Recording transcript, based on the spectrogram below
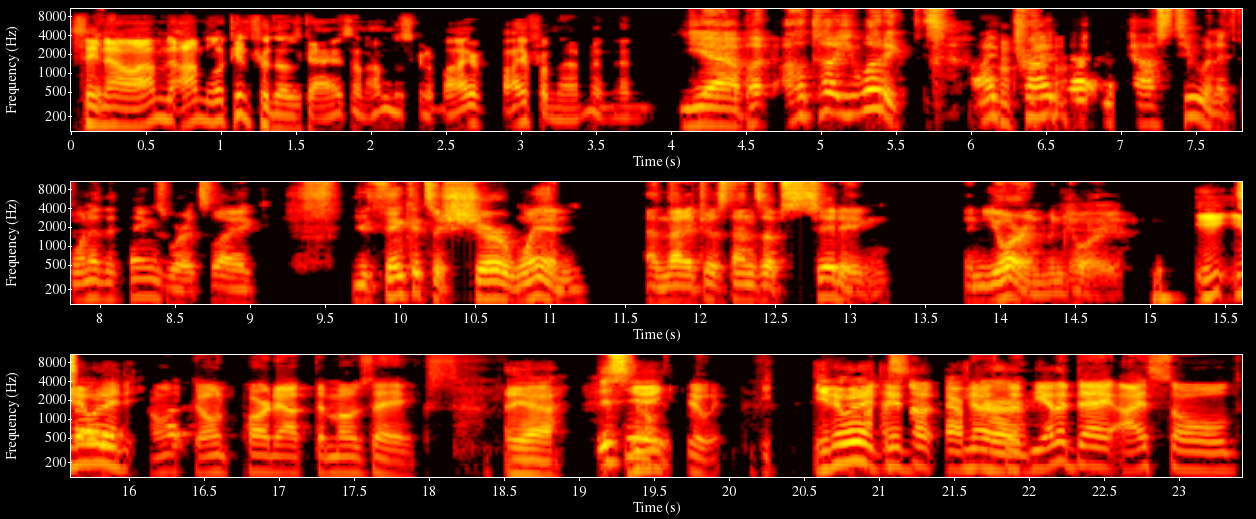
See now, I'm I'm looking for those guys, and I'm just gonna buy buy from them, and then Yeah, but I'll tell you what, it, I've tried that in the past too, and it's one of the things where it's like you think it's a sure win, and then it just ends up sitting in your inventory. you, you So- know what? I, Don't don't part out the mosaics. yeah, This is Yeah, Don't do it. you know what I I did saw- after. no, so the other day I sold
